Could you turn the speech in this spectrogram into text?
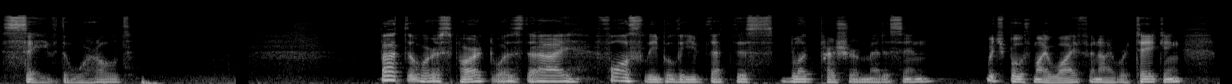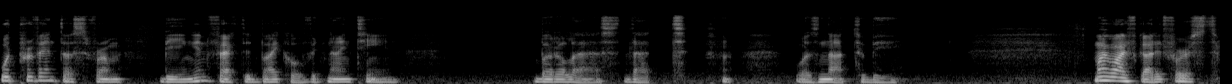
save the world. But the worst part was that I falsely believed that this blood pressure medicine, which both my wife and I were taking, would prevent us from being infected by COVID 19. But alas, that was not to be. My wife got it first.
